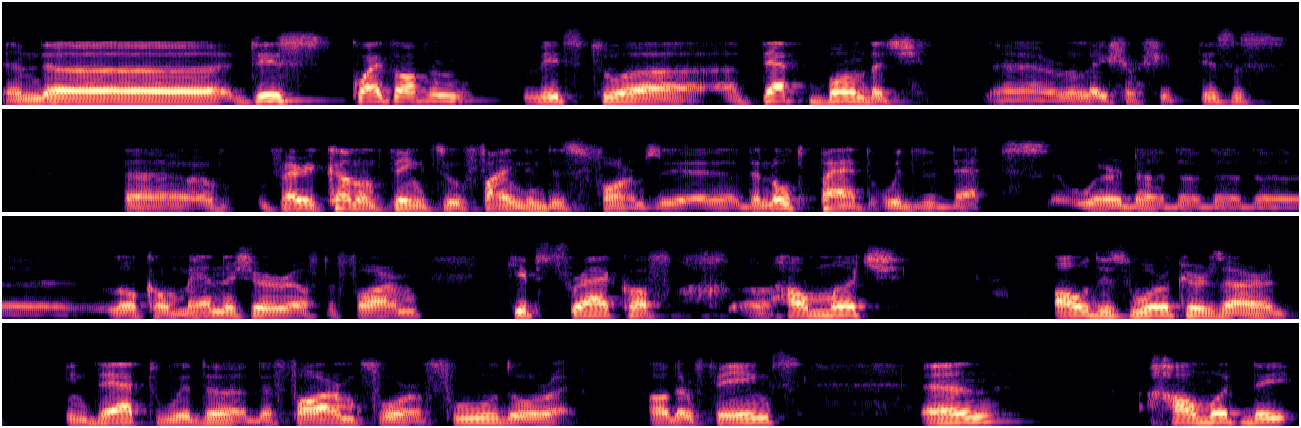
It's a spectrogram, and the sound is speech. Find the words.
And uh, this quite often leads to a, a debt bondage uh, relationship. This is uh, a very common thing to find in these farms. Uh, the notepad with the debts, where the, the, the, the, local manager of the farm keeps track of how much all these workers are in debt with the, the farm for food or other things and how much they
